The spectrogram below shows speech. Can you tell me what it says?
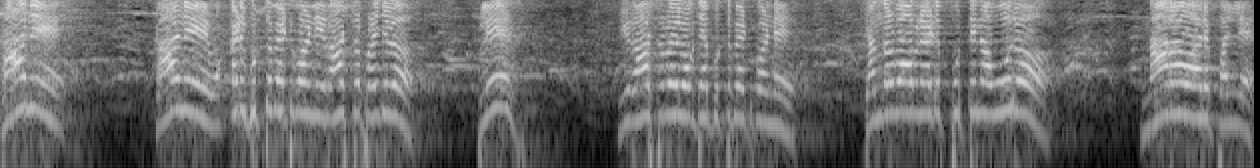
కానీ కానీ ఒక్కడి గుర్తు పెట్టుకోండి రాష్ట్ర ప్రజలు. ప్లీజ్ ఈ రాష్ట్ర ప్రజలు ఒకటే గుర్తు పెట్టుకోండి. చంద్రబాబు నాయుడు పుట్టిన ఊరు నారావారి పల్లె.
